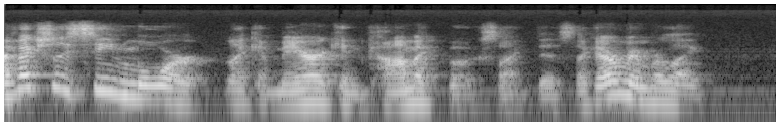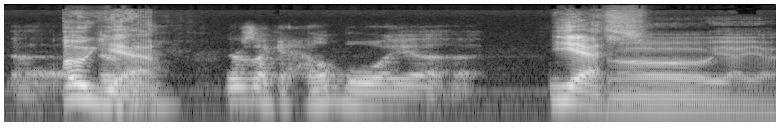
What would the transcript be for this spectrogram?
I've actually seen more like American comic books like this. Like I remember like. Uh, Oh there's, yeah, there's like a Hellboy. Uh, yes. Oh yeah, yeah.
